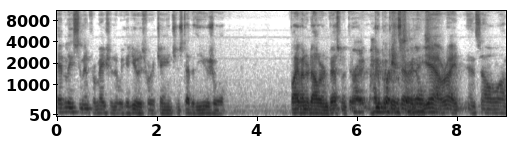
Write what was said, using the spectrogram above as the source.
at least some information that we could use for a change instead of the usual $500 investment that right. duplicates everything. sales. Yeah, right. And so, uh,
